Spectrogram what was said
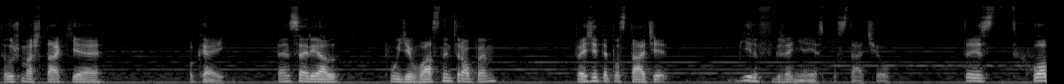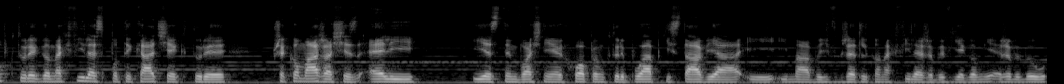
to już masz takie okej, okay, ten serial pójdzie własnym tropem, weźmie te postacie. Bill w grze nie jest postacią. To jest chłop, którego na chwilę spotykacie, który przekomarza się z Eli i jest tym właśnie chłopem, który pułapki stawia i, i ma być w grze tylko na chwilę, żeby w jego, żeby był,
